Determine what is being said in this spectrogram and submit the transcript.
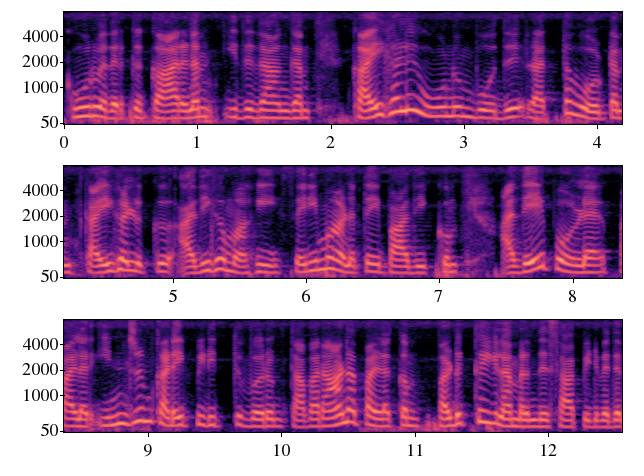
கூறுவதற்கு காரணம் இதுதாங்க. கைகளை ஊனும்போது இரத்த ஓட்டம் கைகளுக்கு அதிகமாகி செரிமானத்தை பாதிக்கும். அதே போல பலர் இன்றும் கடைபிடித்து வரும் தவறான பழக்கம் படுக்கையில் அமர்ந்து சாப்பிடுவது.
